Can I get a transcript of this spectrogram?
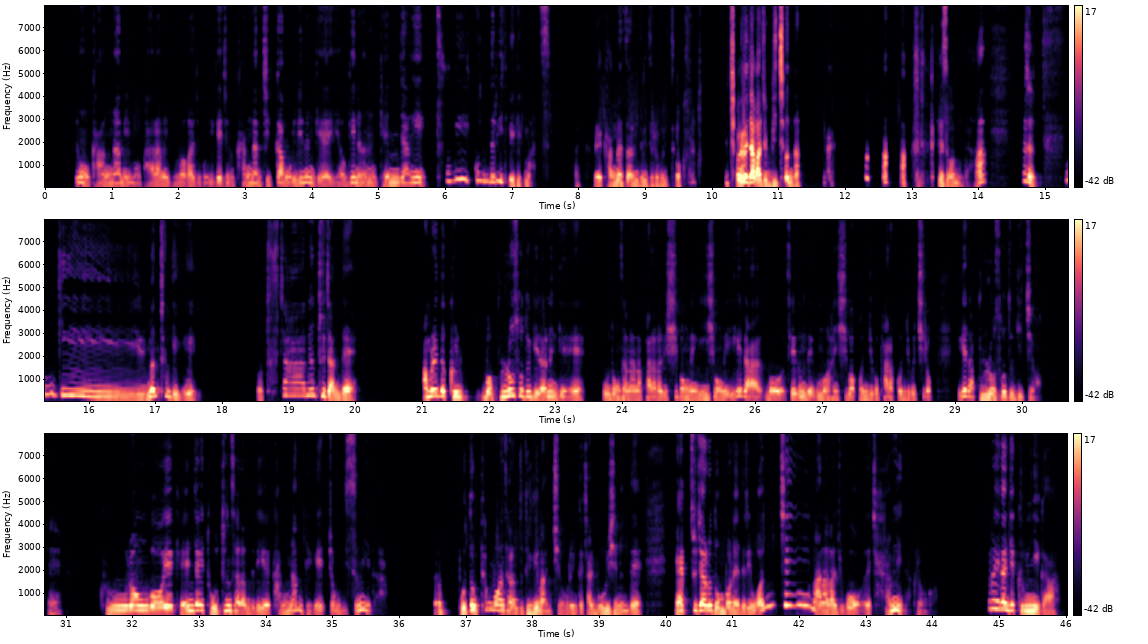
지금 강남이 뭐 바람이 불어가지고 이게 지금 강남 집값 올리는 게 여기는 굉장히 투기꾼들이 되게 많습니다. 왜 강남 사람들이 들으면 또 저 여자가 좀 미쳤나? 죄송합니다. 그래서 투기면 투기, 또 투자면 투자인데 아무래도 그뭐 불로소득이라는 게 부동산 하나 팔아가지고 10억 내, 20억 내 이게 다 뭐 세금 내고 뭐 한 10억 건지고 8억 건지고 7억 이게 다 불로소득이죠. 예. 그런 거에 굉장히 도튼 사람들이 예, 강남 되게 좀 있습니다. 보통 평범한 사람도 되게 많죠. 그러니까 잘 모르시는데 갭 투자로 돈 번 애들이 원체 많아가지고 잘합니다. 그런 거. 그러니까 이제 금리가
